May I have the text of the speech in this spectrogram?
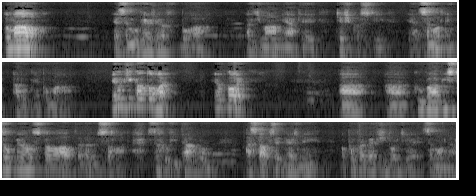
to málo. Já jsem uvěřil v Boha a když mám nějaké těžkosti, já se modlím a Bůh mě pomáhá. Jenom říkal tohle. Jenom tolik. A, a Kuba vystoupil z toho, alta, z toho, z toho výtahu a stal před dveřmi a poprvé v životě se modlil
